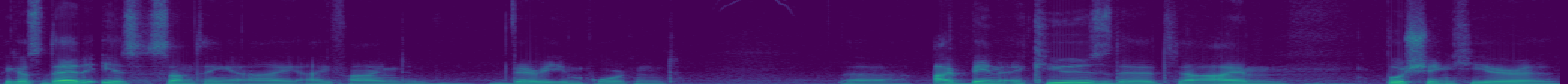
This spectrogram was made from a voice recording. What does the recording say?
Because that is something I, I find very important. Uh, I've been accused that I'm pushing here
